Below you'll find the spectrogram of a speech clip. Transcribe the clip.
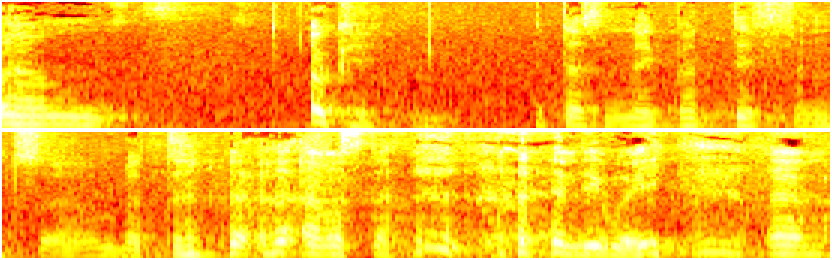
Um, okay. It doesn't make much difference, uh, but I was there anyway. Um,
